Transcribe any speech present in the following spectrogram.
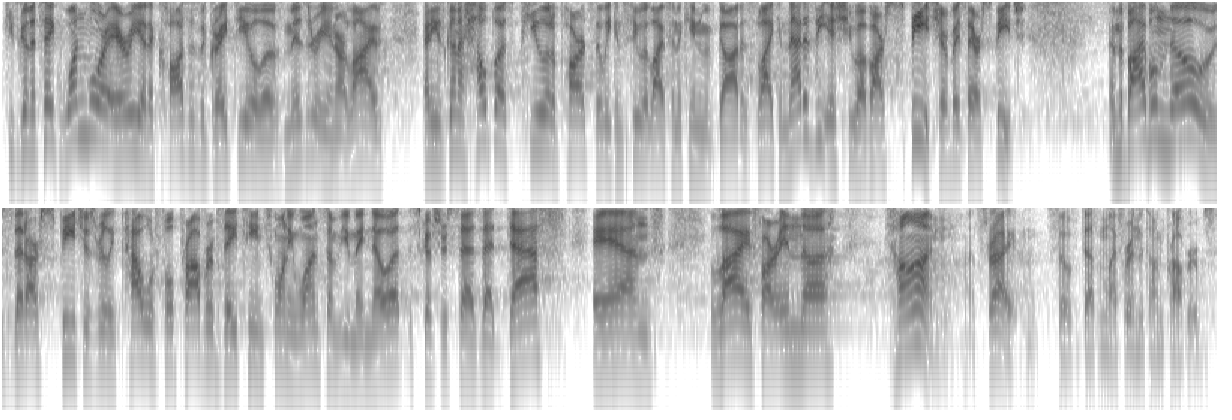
he's going to take one more area that causes a great deal of misery in our lives, and he's going to help us peel it apart so that we can see what life in the kingdom of God is like. And that is the issue of our speech. Everybody say our speech. And the Bible knows that our speech is really powerful. Proverbs 18 21, some of you may know it. The scripture says that death and life are in the tongue. That's right. So death and life are in the tongue, Proverbs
